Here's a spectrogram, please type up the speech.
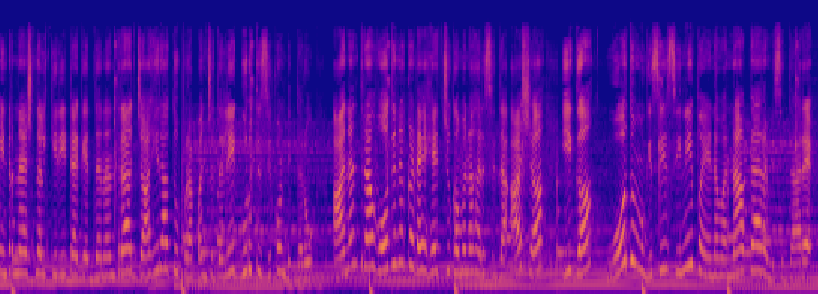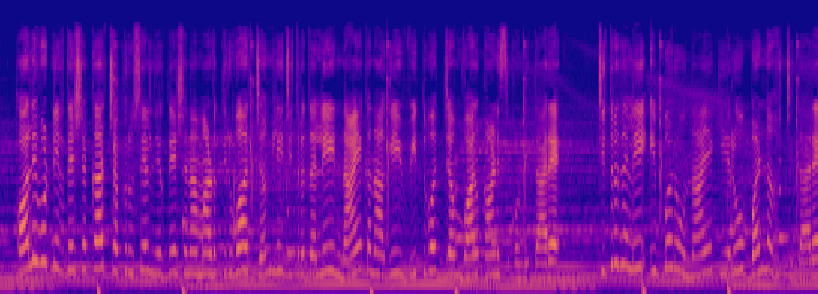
ಇಂಟರ್ನ್ಯಾಷನಲ್ ಕಿರೀಟ ಗೆದ್ದ ನಂತರ ಜಾಹೀರಾತು ಪ್ರಪಂಚದಲ್ಲಿ ಗುರುತಿಸಿಕೊಂಡಿದ್ದರು. ಆನಂತರ ಓದಿನ ಕಡೆ ಹೆಚ್ಚು ಗಮನ ಹರಿಸಿದ್ದ ಆಶಾ, ಈಗ ಓದು ಮುಗಿಸಿ ಸಿನಿ ಪಯಣವನ್ನ ಪ್ರಾರಂಭಿಸಿದ್ದಾರೆ. ಹಾಲಿವುಡ್ ನಿರ್ದೇಶಕ ಚಕ್ರುಸೆಲ್ ನಿರ್ದೇಶನ ಮಾಡುತ್ತಿರುವ ಜಂಗ್ಲಿ ಚಿತ್ರದಲ್ಲಿ ನಾಯಕನಾಗಿ ವಿದ್ವತ್ ಜಂವಾಲ್ ಕಾಣಿಸಿಕೊಂಡಿದ್ದಾರೆ. ಚಿತ್ರದಲ್ಲಿ ಇಬ್ಬರು ನಾಯಕಿಯರು ಬಣ್ಣ ಹಚ್ಚಿದ್ದಾರೆ.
